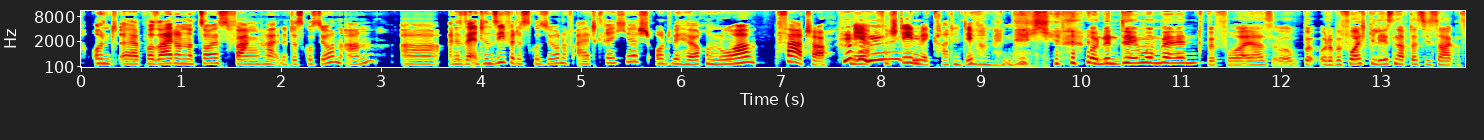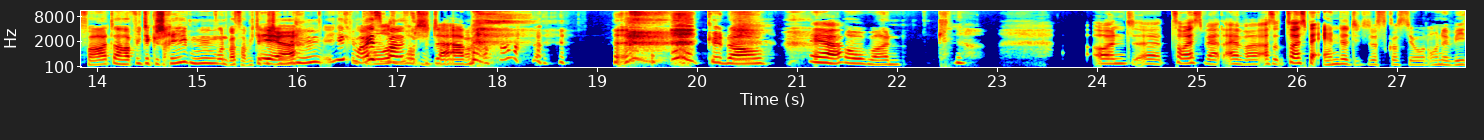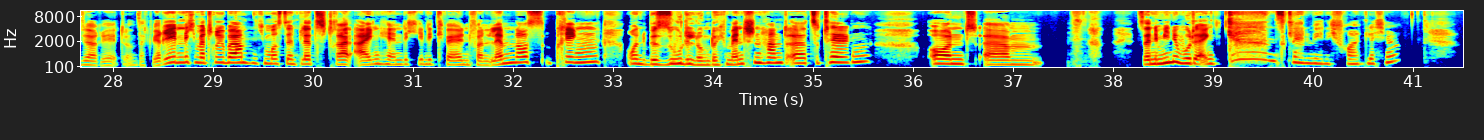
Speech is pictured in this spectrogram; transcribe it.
Und äh, Poseidon und Zeus fangen halt eine Diskussion an. Äh, eine sehr intensive Diskussion auf Altgriechisch und wir hören nur Vater. Mehr verstehen wir gerade in dem Moment nicht. Und in dem Moment, bevor er be- oder bevor ich gelesen habe, dass sie sagen, Vater, habe ich dir geschrieben? Und was habe ich dir Ja. geschrieben? Ich weiß was. Genau. ja. Oh Mann. Und äh, Zeus wird einfach, also Zeus beendet die Diskussion ohne Widerrede und sagt, wir reden nicht mehr drüber. Ich muss den Blitzstrahl eigenhändig in die Quellen von Lemnos bringen und die Besudelung durch Menschenhand äh, zu tilgen. Und ähm, seine Miene wurde ein ganz klein wenig freundlicher.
